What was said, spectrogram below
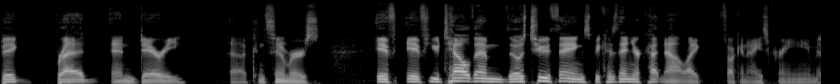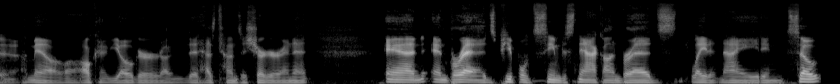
big bread and dairy uh, consumers. If if you tell them those two things, because then you're cutting out like fucking ice cream and Yeah. you know, all kind of yogurt uh, that has tons of sugar in it, and and breads. People seem to snack on breads late at night, and so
